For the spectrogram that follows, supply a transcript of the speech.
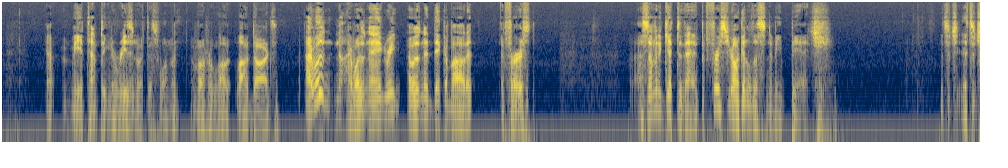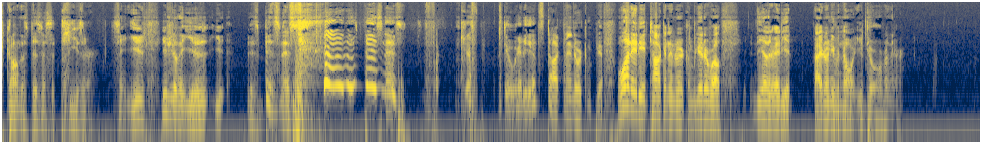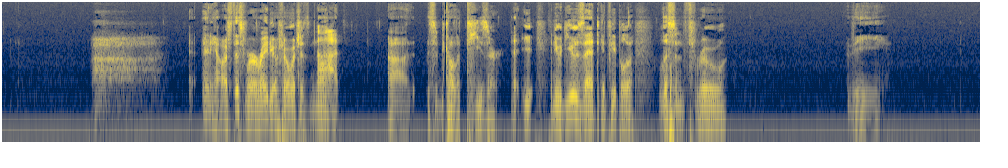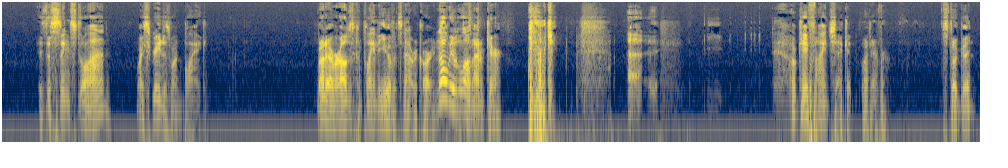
me attempting to reason with this woman about her loud, loud dogs. I wasn't. No, I wasn't angry. I wasn't a dick about it at first. So I'm going to get to that. But first, you're all going to listen to me, bitch. That's what you, that's what you call in this business a teaser. See, you, usually you, you this business, this business. Fuck, two idiots talking into a computer. One idiot talking into a computer. Well, the other idiot. I don't even know what you do over there. Anyhow, if this were a radio show, which is not, uh, this would be called a teaser. And you, would use that to get people to listen through the. Is this thing still on? My screen just went blank. Whatever, I'll just complain to you if it's not recording. No, leave it alone. I don't care. uh, okay, fine, check it. Whatever. Still good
